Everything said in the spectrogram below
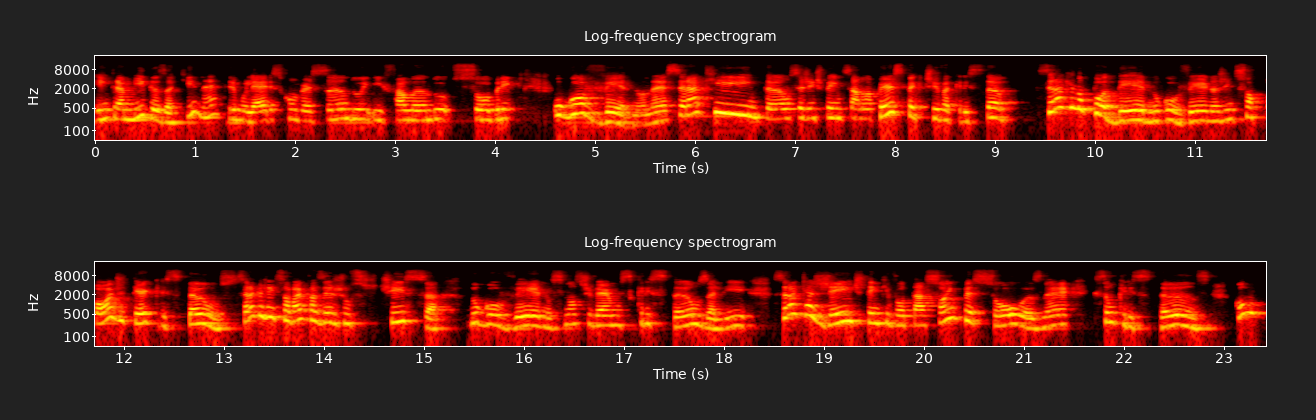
entre amigas aqui, né, entre mulheres, conversando e falando sobre o governo, né? Será que, então, se a gente pensar numa perspectiva cristã, Será que no poder, no governo, a gente só pode ter cristãos? Será que a gente só vai fazer justiça no governo se nós tivermos cristãos ali? Será que a gente tem que votar só em pessoas, né, que são cristãs? Como,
